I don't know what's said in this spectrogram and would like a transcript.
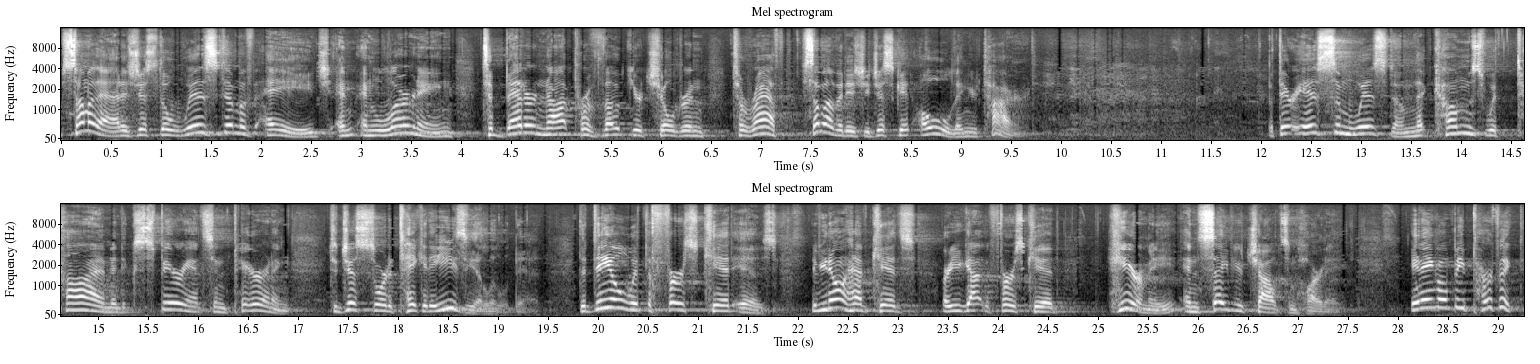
some of that is just the wisdom of age and, and learning to better not provoke your children to wrath. Some of it is you just get old and you're tired. But there is some wisdom that comes with time and experience in parenting to just sort of take it easy a little bit. The deal with the first kid is if you don't have kids or you got the first kid, hear me and save your child some heartache. It ain't to be perfect,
